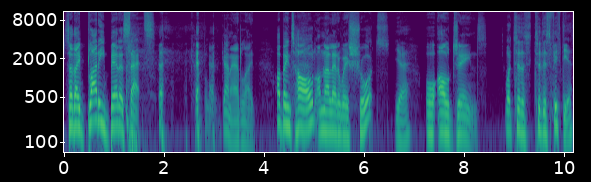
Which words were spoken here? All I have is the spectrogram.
so they bloody better Sats. Can't believe it. Going to Adelaide. I've been told I'm not allowed to wear shorts Yeah. or old jeans. What to this to this fiftieth?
